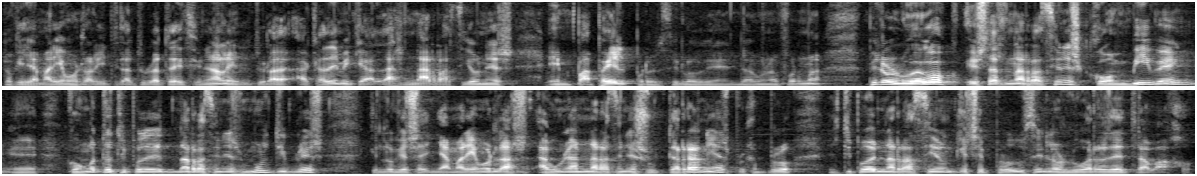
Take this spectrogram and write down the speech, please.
lo que llamaríamos la literatura tradicional, la literatura académica, las narraciones en papel, por decirlo de, alguna forma, pero luego estas narraciones conviven eh, con otro tipo de narraciones múltiples, que es lo que se llamaríamos las, algunas narraciones subterráneas, por ejemplo, el tipo de narración que se produce en los lugares de trabajo.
